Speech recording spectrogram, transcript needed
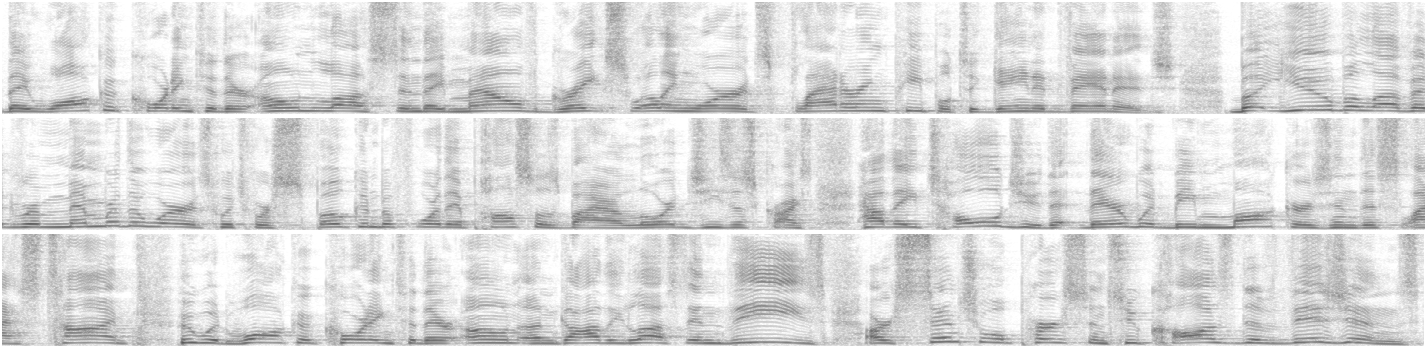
they walk according to their own lusts and they mouth great swelling words, flattering people to gain advantage. But you, beloved, remember the words which were spoken before the apostles by our Lord Jesus Christ, how they told you that there would be mockers in this last time who would walk according to their own ungodly lust. And these are sensual persons who cause divisions,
